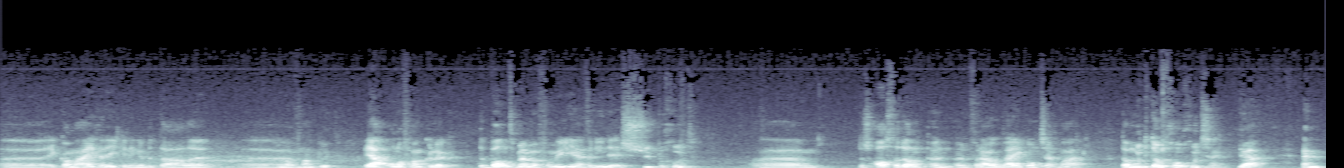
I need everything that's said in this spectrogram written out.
Eh, ik kan mijn eigen rekeningen betalen. Ehm, Onafhankelijk. ja, onafhankelijk. De band met mijn familie en vrienden is supergoed. Ehm dus als er dan een, een vrouw bij komt, zeg maar, dan moet het ook gewoon goed zijn. Ja, en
